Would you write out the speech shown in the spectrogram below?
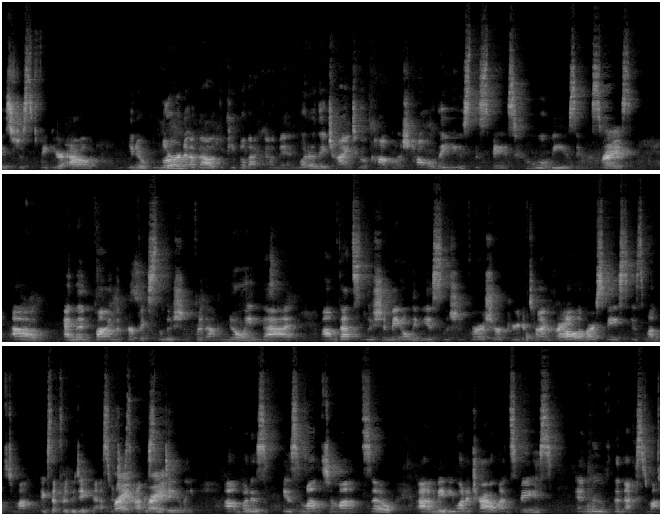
is just figure out, you know, learn about the people that come in. What are they trying to accomplish? How will they use the space? Who will be using the Right. space? Um, and then find the perfect solution for them, knowing that um, that solution may only be a solution for a short period of time. Right. All of our space is month to month, except for the day pass, which Right, is obviously right. daily, um, but is is month to month. So um, maybe you want to try out one space and move the next month.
